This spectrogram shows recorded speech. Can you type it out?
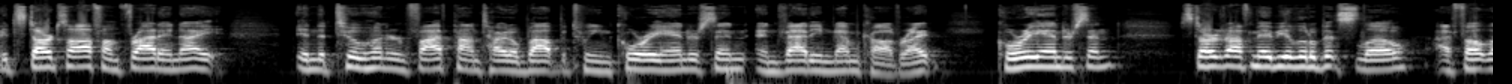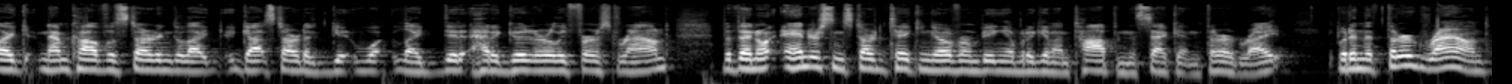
it starts off on Friday night in the 205 pound title bout between Corey Anderson and Vadim Nemkov, right? Corey Anderson started off maybe a little bit slow. I felt like Nemkov was starting to like got started get what like did had a good early first round, but then Anderson started taking over and being able to get on top in the second and third, right? But in the third round,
